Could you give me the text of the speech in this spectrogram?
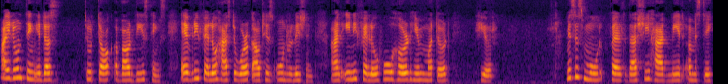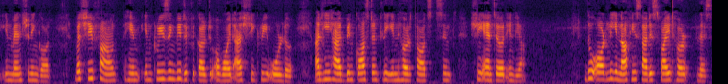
I don't think it does to talk about these things. Every fellow has to work out his own religion, and any fellow who heard him muttered, Here. Mrs. Moore felt that she had made a mistake in mentioning God, but she found him increasingly difficult to avoid as she grew older, and he had been constantly in her thoughts since she entered India though oddly enough he satisfied her less.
